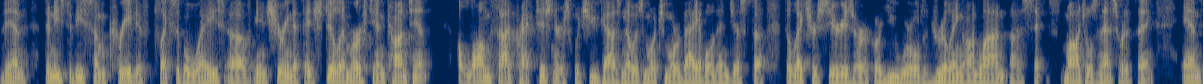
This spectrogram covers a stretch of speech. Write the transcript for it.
then there needs to be some creative, flexible ways of ensuring that they're still immersed in content alongside practitioners, which you guys know is much more valuable than just the, the lecture series or, or UWorld drilling online uh, modules and that sort of thing. And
